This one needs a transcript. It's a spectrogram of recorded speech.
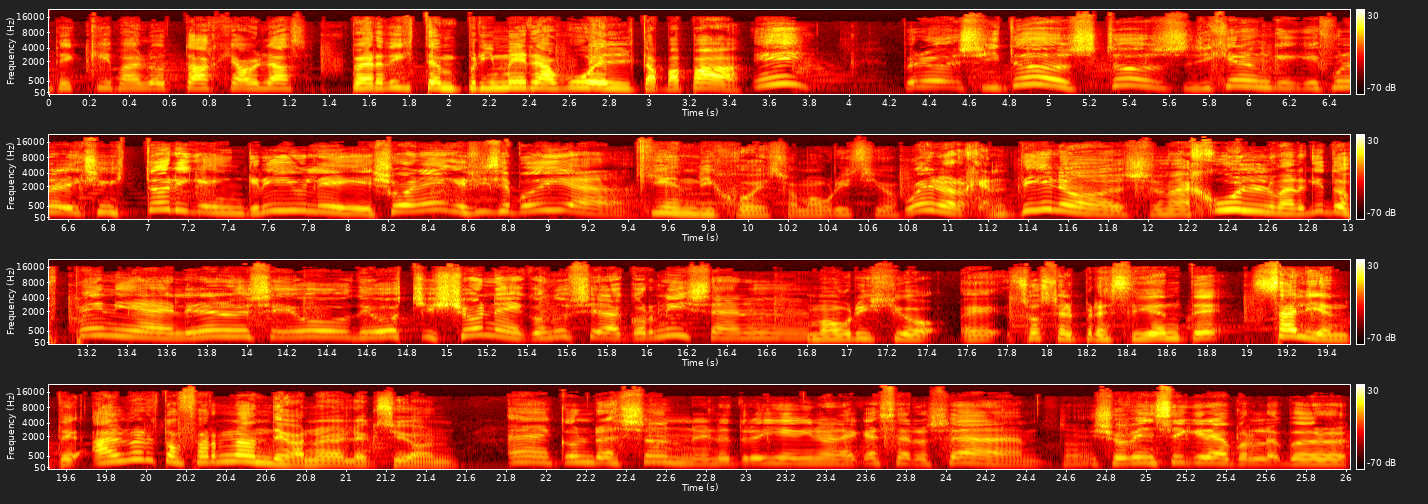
¿de qué balotaje hablas? Perdiste en primera vuelta, papá. ¿Eh? Pero si todos, todos dijeron que, que fue una elección histórica increíble, yo gané, que sí se podía. ¿Quién dijo eso, Mauricio? Bueno, argentinos, Majul, Marquitos Peña, el enano ese de voz- de voz chillona que conduce la cornisa, ¿no? Mauricio, eh, sos el presidente saliente. Alberto Fernández ganó la elección. Ah, con razón, el otro día vino a la Casa Rosada. Yo pensé que era por, la- por,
